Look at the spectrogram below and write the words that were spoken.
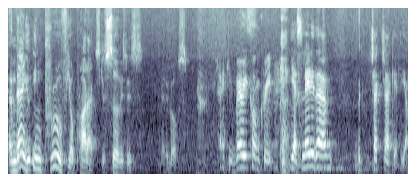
and then you improve your products, your services, there it goes. Thank you. Very concrete. Yes, lady there, the check jacket. Yeah.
